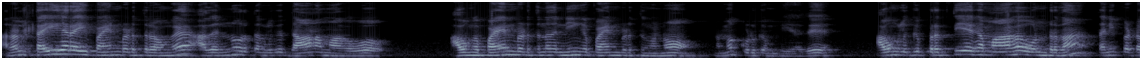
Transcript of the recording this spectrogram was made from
அதனால் டைகரை பயன்படுத்துகிறவங்க அதை இன்னொருத்தவங்களுக்கு தானமாகவோ அவங்க பயன்படுத்தினதை நீங்கள் பயன்படுத்துங்கன்னோ நம்ம கொடுக்க முடியாது. அவங்களுக்கு பிரத்யேகமாக ஒன்று தான் தனிப்பட்ட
